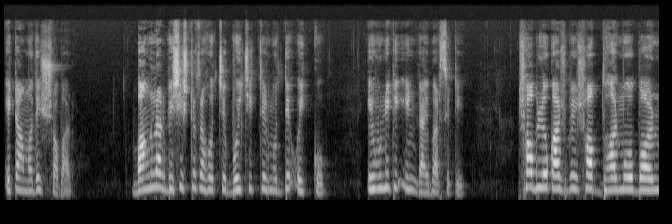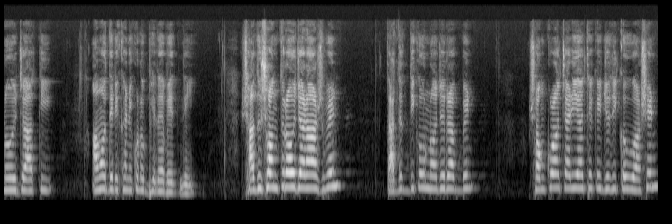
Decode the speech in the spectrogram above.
এটা আমাদের সবার। বাংলার বিশিষ্টতা হচ্ছে বৈচিত্র্যের মধ্যে ঐক্য, ইউনিটি ইন ডাইভার্সিটি। সব লোক আসবে, সব ধর্ম, বর্ণ, জাতি, আমাদের এখানে কোনো ভেদাভেদ নেই। সাধু সন্তরাও যারা আসবেন, তাদের দিকেও নজর রাখবেন। শঙ্করাচার্য থেকে যদি কেউ আসেন,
